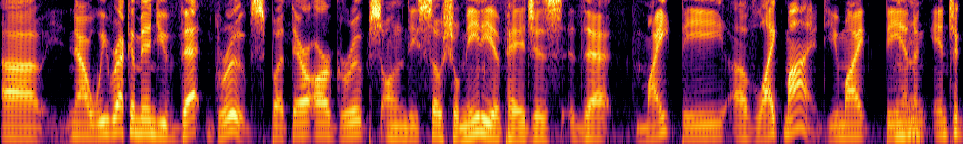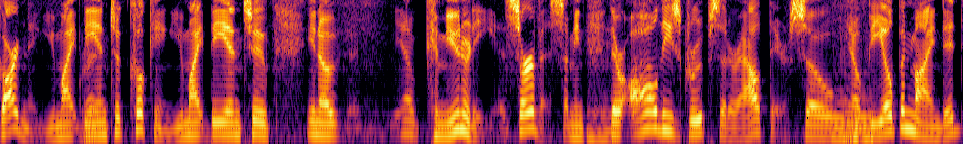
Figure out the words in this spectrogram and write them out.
Uh, now, we recommend you vet groups, but there are groups on these social media pages that might be of like mind. You might be mm-hmm. in, into gardening. You might be right. into cooking. You might be into, you know, you know, community service. I mean, mm-hmm. there are all these groups that are out there. So, mm-hmm. you know, mm-hmm. be open minded.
